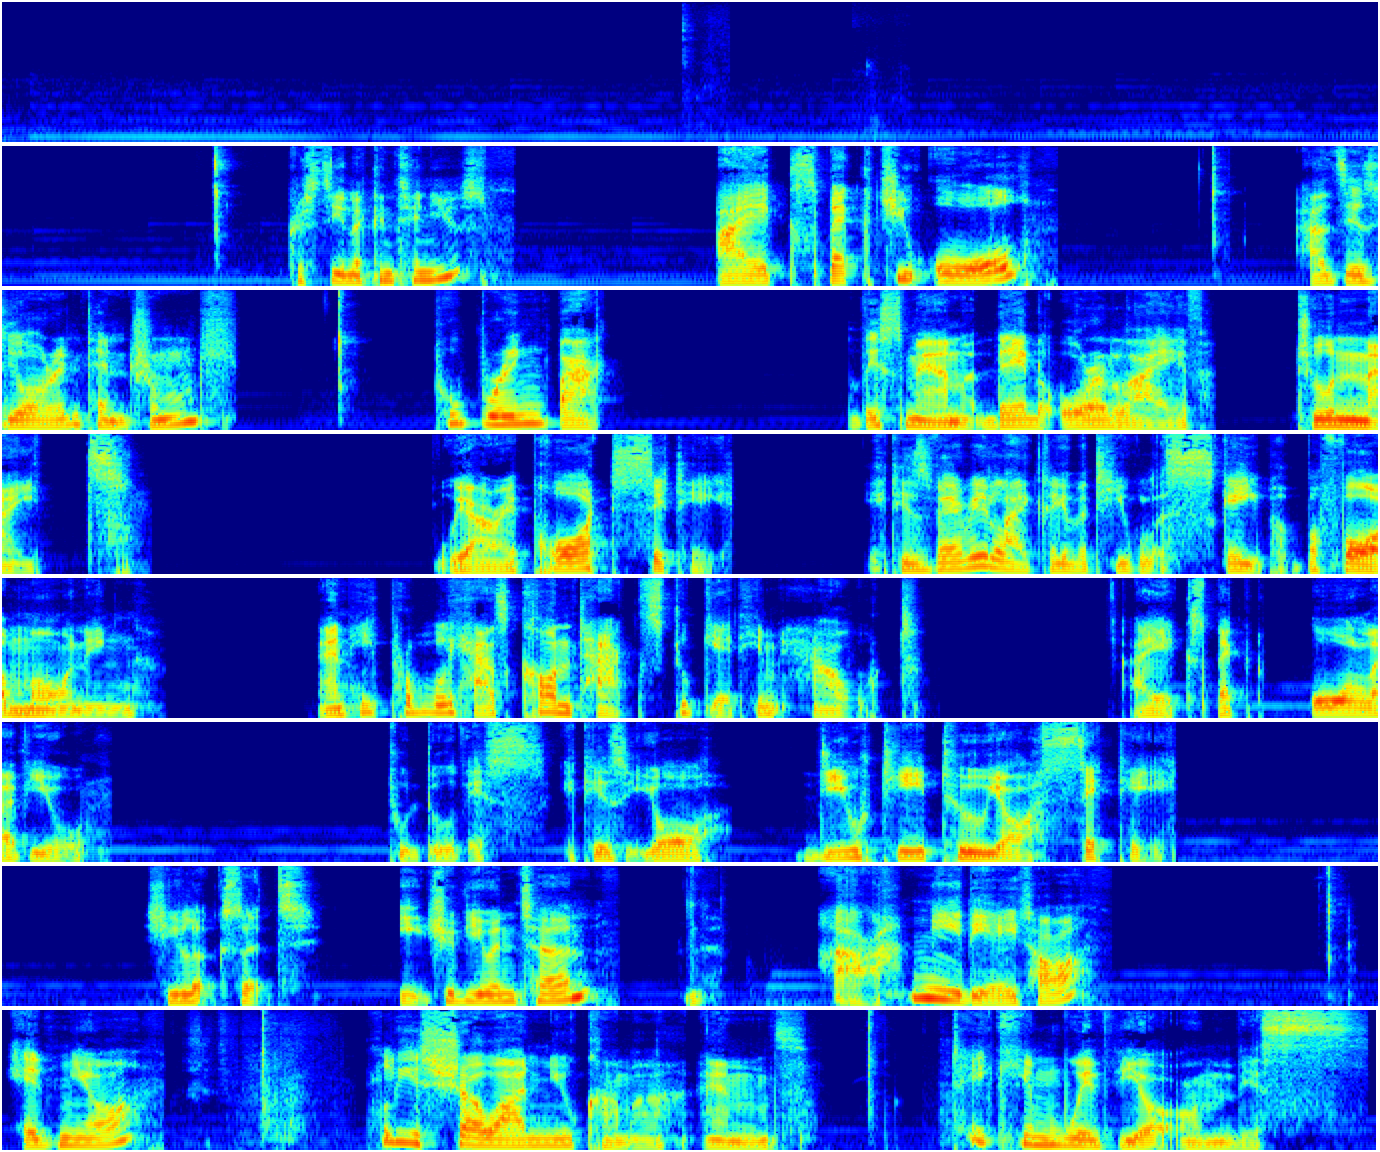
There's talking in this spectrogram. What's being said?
Christina continues. I expect you all, as is your intentions, to bring back this man, dead or alive, tonight. We are a port city. It is very likely that he will escape before morning, and he probably has contacts to get him out. I expect all of you to do this. It is your duty to your city. She looks at each of you in turn. Ah, mediator. Edmure, please show our newcomer and take him with you on this.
